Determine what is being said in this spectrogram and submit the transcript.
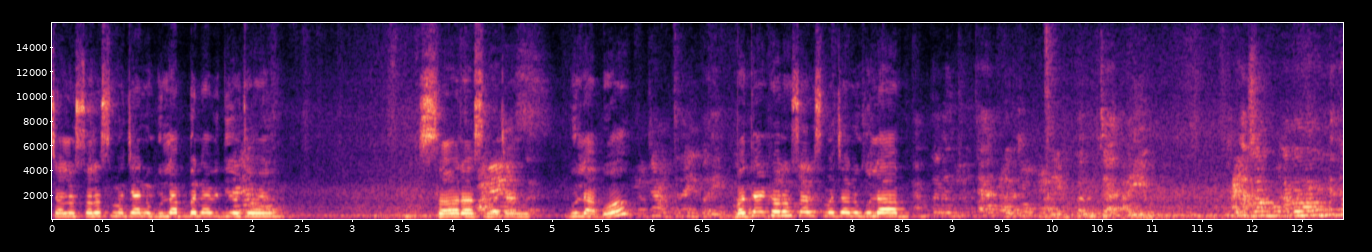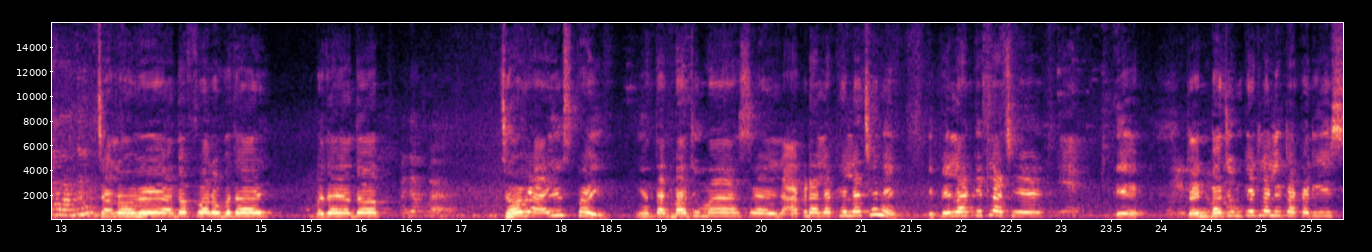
ચાલો સરસ મજાનું ગુલાબ બનાવી દો જો સરસ મજાનું ગુલાબ હો. બધા બધાય કરે સરસ મજાનું ગુલાબ? ચાલો હવે અદબ વાળો બધાય. બધાય અદબ. જો હવે આયુષભાઈ અહીંયા તાર બાજુમાં આંકડા લખેલા છે ને? એ પેલા કેટલા છે? એક. તો એની બાજુમાં કેટલા લીટા કરીશ?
